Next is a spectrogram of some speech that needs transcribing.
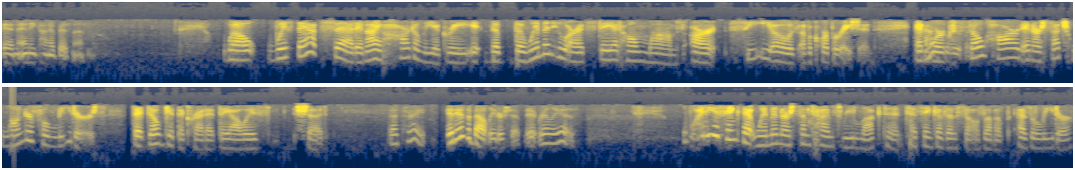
in any kind of business. Well, with that said, and I heartily agree, it, the the women who are at stay-at-home moms are CEOs of a corporation and Absolutely. work so hard and are such wonderful leaders that don't get the credit they always should. That's right. It is about leadership. It really is. Why do you think that women are sometimes reluctant to think of themselves as a leader?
